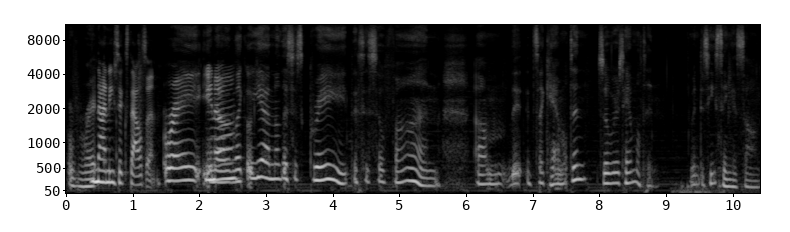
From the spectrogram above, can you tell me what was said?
right, 96000 right. You, you know, know? like oh yeah, no, this is great. This is so fun. Um, it's like Hamilton. So where's Hamilton? When does he sing his song?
